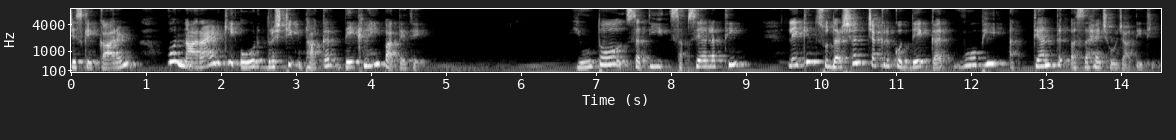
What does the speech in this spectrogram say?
जिसके कारण वो नारायण की ओर दृष्टि उठाकर देख नहीं पाते थे। यूँ तो सती सबसे अलग थी लेकिन सुदर्शन चक्र को देखकर वो भी अत्यंत असहज हो जाती थी।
